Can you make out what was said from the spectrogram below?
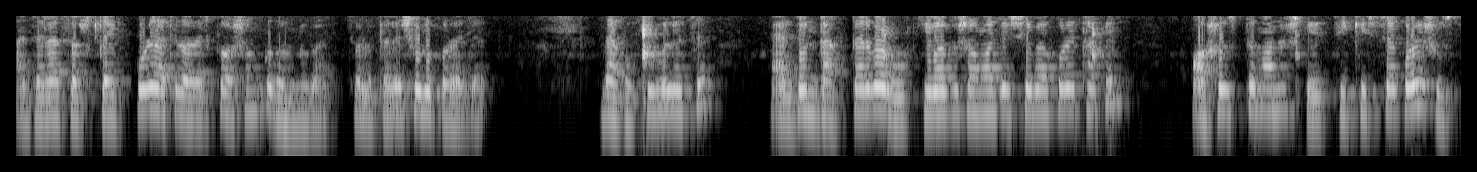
আর যারা সাবস্ক্রাইব করে আছে, তাদেরকে অসংখ্য ধন্যবাদ। চলো তাহলে শুরু করা যাক। দেখো, কি বলেছে? একজন ডাক্তারবাবু কীভাবে সমাজের সেবা করে থাকেন? অসুস্থ মানুষকে চিকিৎসা করে সুস্থ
